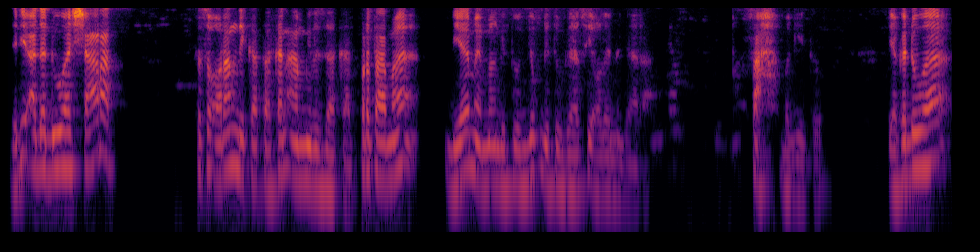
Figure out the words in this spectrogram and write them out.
Jadi ada dua syarat seseorang dikatakan amil zakat. Pertama, dia memang ditunjuk ditugasi oleh negara. Sah begitu. Yang kedua,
